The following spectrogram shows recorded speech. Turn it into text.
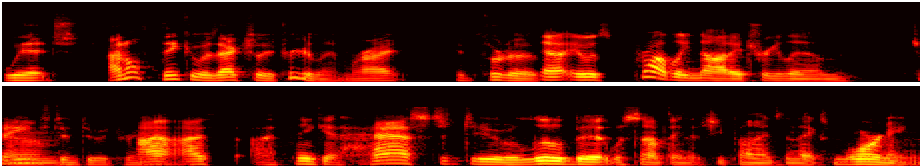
which I don't think it was actually a tree limb, right? It sort of Now, it was probably not a tree limb. changed um, into a tree limb. I, I I think it has to do a little bit with something that she finds the next morning.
